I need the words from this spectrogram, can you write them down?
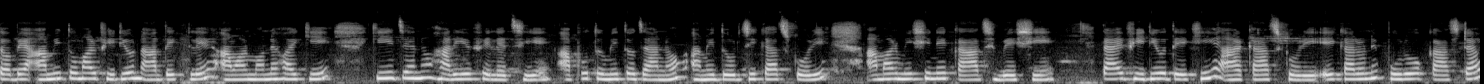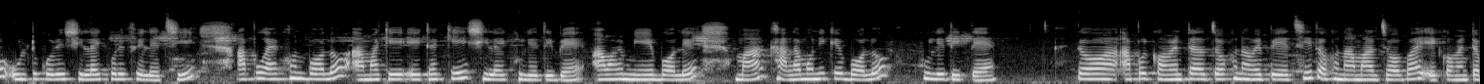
তবে আমি তোমার ভিডিও না দেখলে আমার মনে হয় কি কি যেন হারিয়ে ফেলেছি। আপু, তুমি তো জানো, আমি দর্জি কাজ করি, আমার মেশিনে কাজ বেশি, তাই ভিডিও দেখি আর কাজ করি। এই কারণে পুরো কাজটা উল্টো করে সেলাই করে ফেলেছি। আপু, এখন বলো, আমাকে এটা কে সেলাই খুলে দিবে? আমার মেয়ে বলে, মা, খালামণিকে বলো খুলে দিতে। তো আপুর কমেন্টটা যখন আমি পেয়েছি, তখন আমার জবাই এই কমেন্টটা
